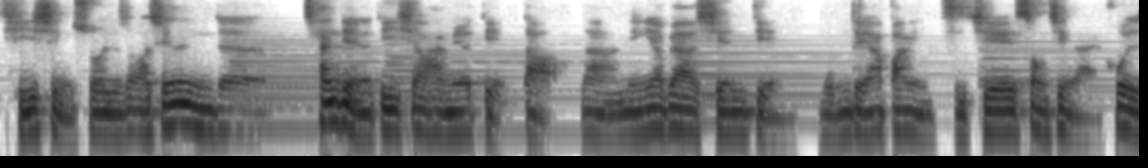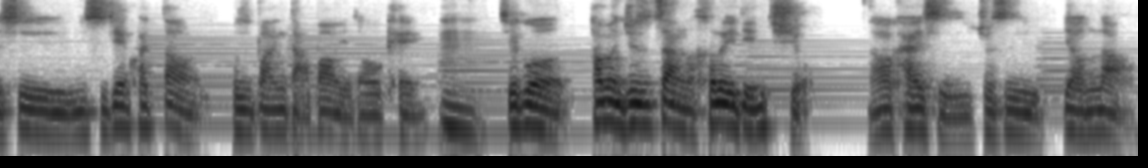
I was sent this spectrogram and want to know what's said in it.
提醒说，就是哦，先生，您的餐点的低消还没有点到，那您要不要先点？我们等一下帮你直接送进来，或者是你时间快到了，或者帮你打包也都 OK。嗯结果他们就是这样喝了一点酒，然后开始就是要闹，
